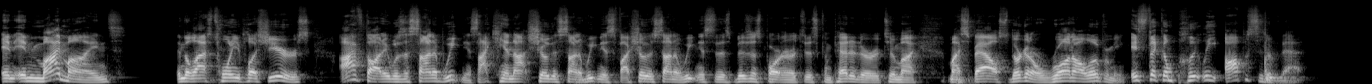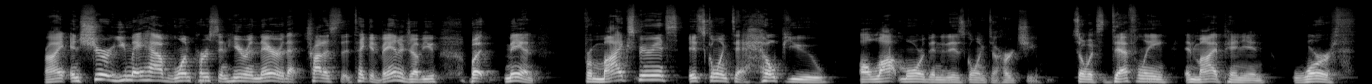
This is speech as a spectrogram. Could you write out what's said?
And in my mind, in the last 20 plus years, I've thought it was a sign of weakness. I cannot show this sign of weakness. If I show this sign of weakness to this business partner or to this competitor or to my, my spouse, they're going to run all over me. It's the completely opposite of that. Right. And sure, you may have one person here and there that try to take advantage of you. But man, from my experience, it's going to help you a lot more than it is going to hurt you. So it's definitely, in my opinion, worth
